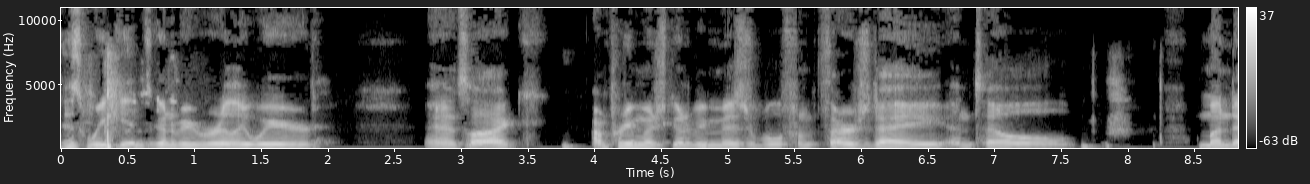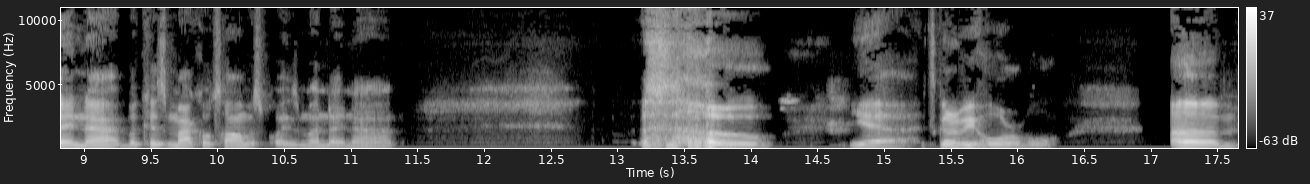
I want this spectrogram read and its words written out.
this weekend's going to be really weird. And it's like I'm pretty much going to be miserable from Thursday until Monday night because Michael Thomas plays Monday night. So, yeah, it's going to be horrible. Um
